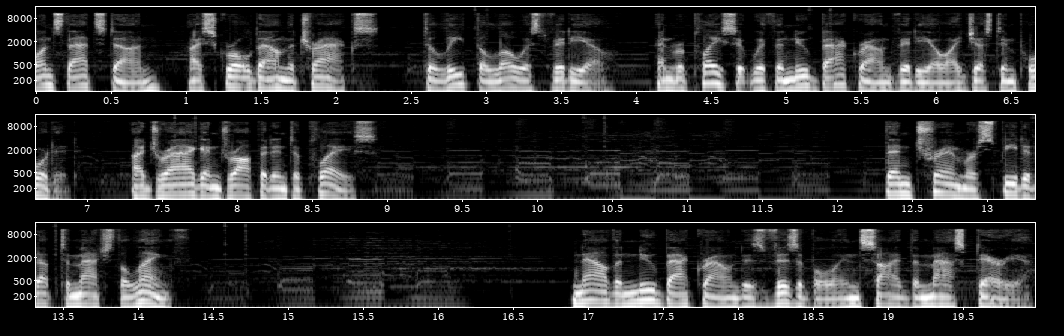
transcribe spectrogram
Once that's done, I scroll down the tracks, delete the lowest video, and replace it with the new background video I just imported. I drag and drop it into place. Then trim or speed it up to match the length. Now the new background is visible inside the masked area.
